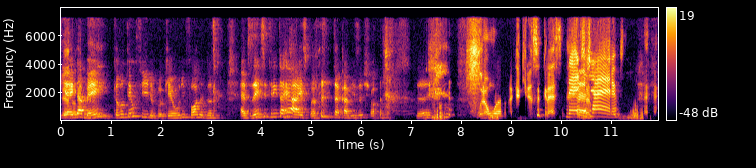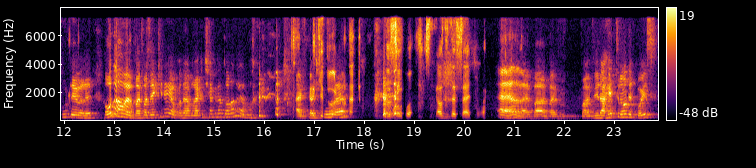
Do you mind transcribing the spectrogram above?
E ainda bem que eu não tenho filho, porque o uniforme do... é 230 reais para fazer a camisa e short. Por um ano, né? Que a criança cresce. Cresce, é. já era. Fudeu, né? Ou não, vai fazer que nem eu. Quando era moleque, eu tinha grandona mesmo. Aí fica que tipo, duro, né? Dos 5 anos aos 17, né? É, vai, vai, vai virar retrô depois.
